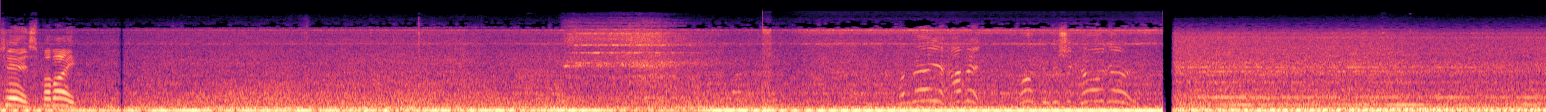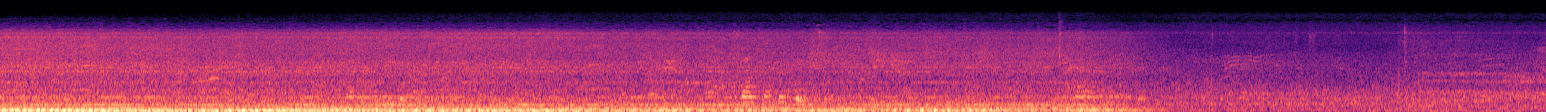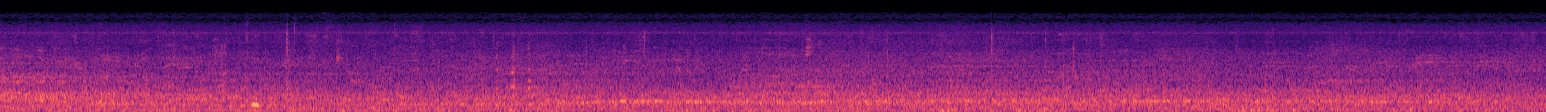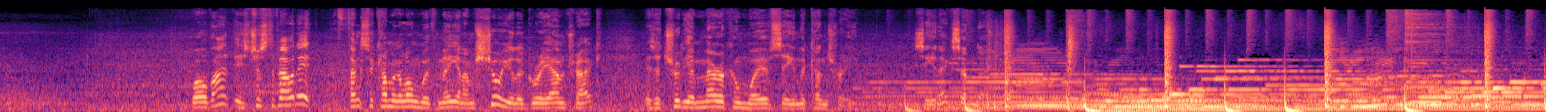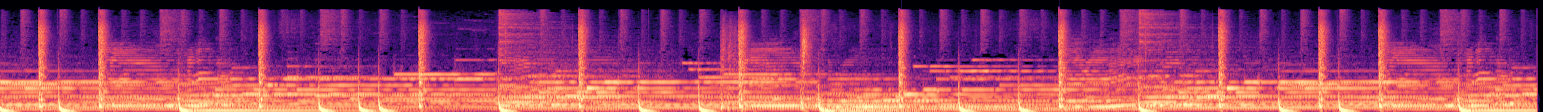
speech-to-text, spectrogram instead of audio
Cheers. Bye bye. Well, that is just about it. Thanks for coming along with me, and I'm sure you'll agree Amtrak is a truly American way of seeing the country. See you next Sunday.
